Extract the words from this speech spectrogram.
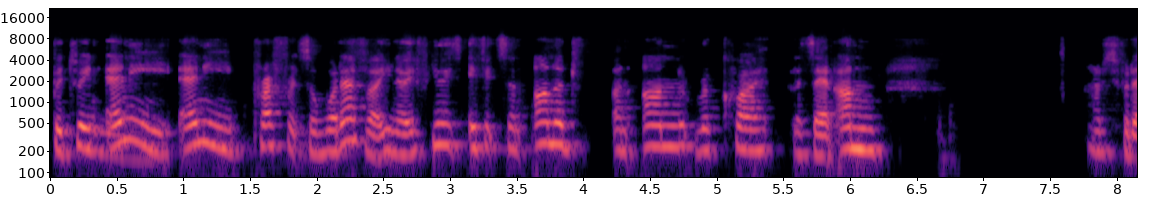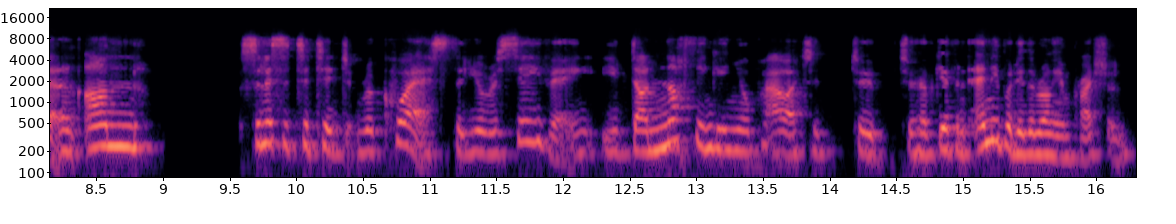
between yeah. any any preference or whatever. You know, if you if it's an un an unrequest let's say an un how do you put it an unsolicited request that you're receiving, you've done nothing in your power to to to have given anybody the wrong impression.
